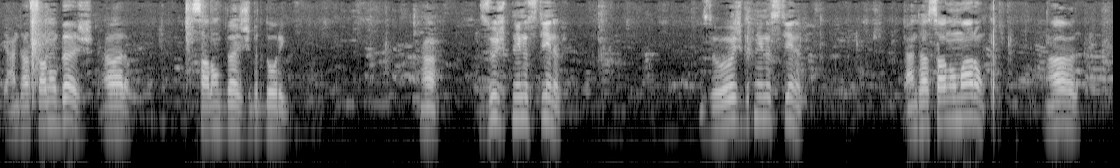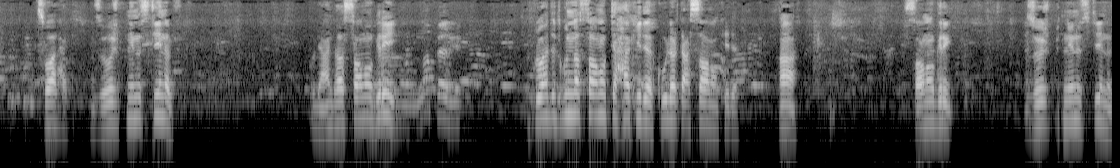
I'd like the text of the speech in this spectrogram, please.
اللي عندها صالون باج هذا صالون beige بال doré ها زوج ب 62000 زوج ب 62000 عندها صالون marron هذا صوالحك زوج ب 62000 واللي عندها الصالون غري كل واحدة تقول لنا الصالون تاعها كي داير كولر تاع الصالون كي داير ها الصالون غري زوج ب 62000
